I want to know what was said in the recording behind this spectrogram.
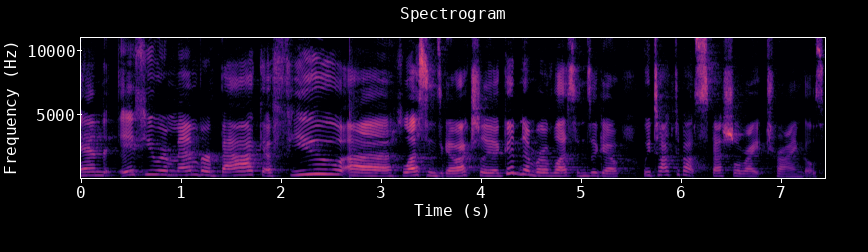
And if you remember back a few uh, lessons ago, actually a good number of lessons ago, we talked about special right triangles.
